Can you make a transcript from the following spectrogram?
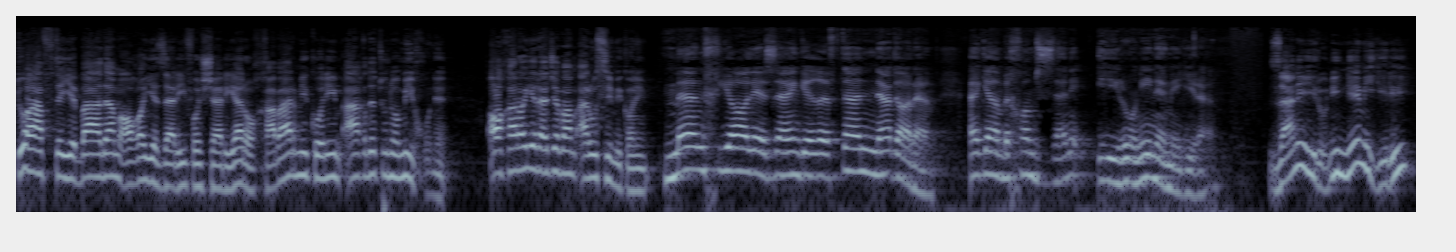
دو هفته بعدم آقای ظریف و شریعه رو خبر می‌کنیم عقدتون رو می‌خونه. آخرای رجب هم عروسی می‌کنیم. من خیال زن گرفتن ندارم. اگر بخوام زن ایرونی نمی‌گیرم. زن ایرونی نمی‌گیری؟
